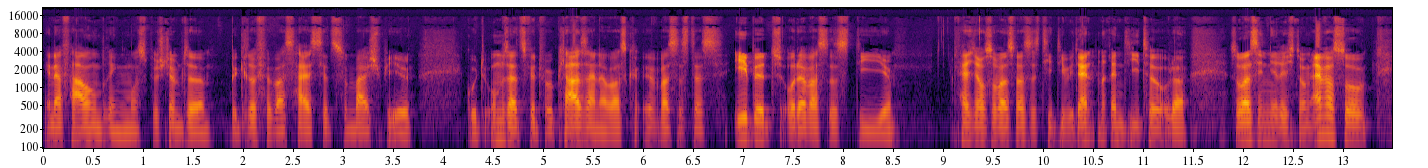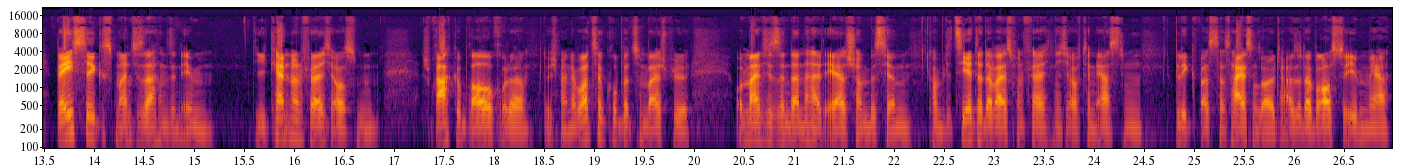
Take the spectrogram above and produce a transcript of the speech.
in Erfahrung bringen musst. Bestimmte Begriffe, was heißt jetzt zum Beispiel, gut, Umsatz wird wohl klar sein, aber was, was ist das EBIT oder was ist die vielleicht auch sowas, was ist die Dividendenrendite oder sowas in die Richtung. Einfach so Basics. Manche Sachen sind eben die kennt man vielleicht aus dem Sprachgebrauch oder durch meine WhatsApp-Gruppe zum Beispiel. Und manche sind dann halt eher schon ein bisschen komplizierter. Da weiß man vielleicht nicht auf den ersten Blick, was das heißen sollte. Also da brauchst du eben mehr,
